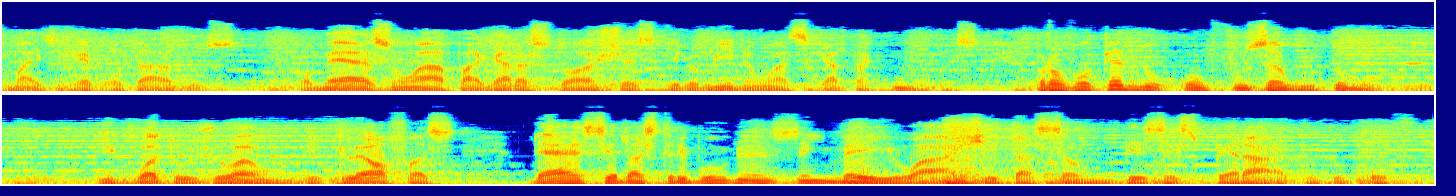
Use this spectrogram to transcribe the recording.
Mais revoltados começam a apagar as tochas que iluminam as catacumbas, provocando confusão e tumulto, enquanto João de Cleófas desce das tribunas em meio à agitação desesperada do povo.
